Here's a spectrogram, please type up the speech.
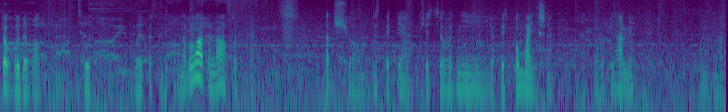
все буде вас. будете собі там набивати на все. Так що ось таке. Щось сьогодні якось поменше 40 лямів. Не знаю,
